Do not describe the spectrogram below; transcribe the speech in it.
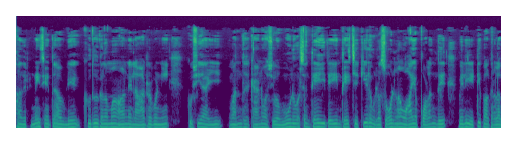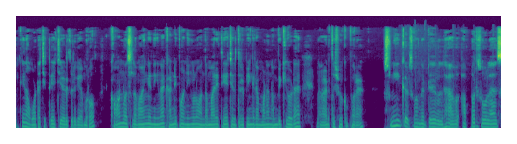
அது ரெண்டையும் சேர்த்து அப்படியே குதூகலமாக ஆன்லைனில் ஆர்டர் பண்ணி குஷியாகி வந்து கேன்வாஸ் மூணு வருஷம் தேய் தேயின்னு தேய்ச்சி கீழே உள்ள சோல்லாம் வாயை பொழந்து வெளியே எட்டி பார்க்குற அளவுக்கு நான் உடச்சி தேய்ச்சி எடுத்துருக்கேன் ப்ரோ கான்வர்ஸில் வாங்கியிருந்தீங்கன்னா கண்டிப்பாக நீங்களும் அந்த மாதிரி தேய்ச்சி எடுத்துருப்பீங்கிற மன நம்பிக்கையோட நான் அடுத்த ஷூக்கு போகிறேன் ஸ்னீக்கர்ஸ் வந்துட்டு will have upper sole as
